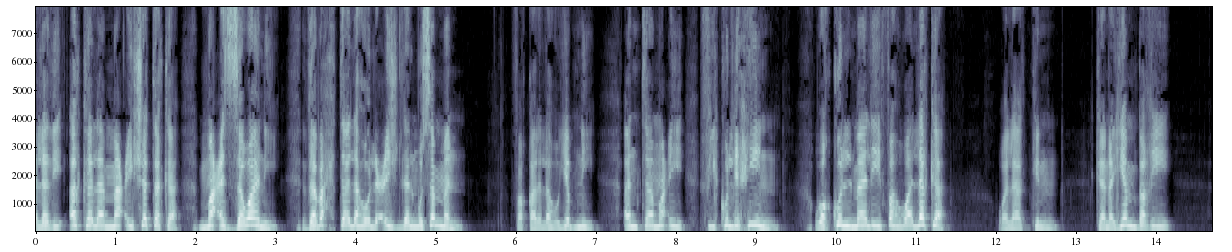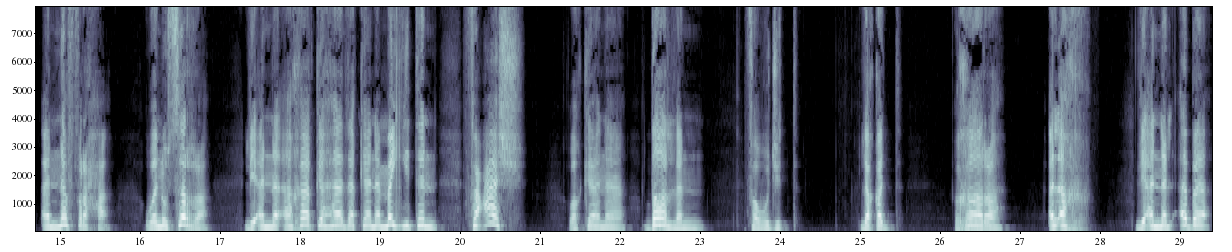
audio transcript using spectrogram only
الذي أكل معيشتك مع الزواني ذبحت له العجل المسمن. فقال له يا ابني أنت معي في كل حين. وكل ما لي فهو لك. ولكن كان ينبغي أن نفرح ونسر لأن أخاك هذا كان ميتا فعاش وكان ضالا فوجد. لقد غار الأخ لأن الأب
